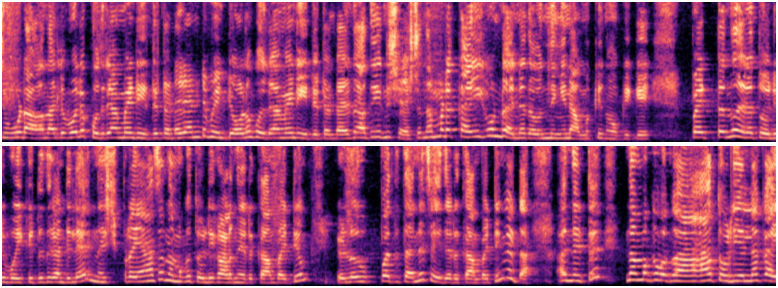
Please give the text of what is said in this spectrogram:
ചൂടാകും നല്ലപോലെ കുതിരാൻ വേണ്ടി ഇട്ടിട്ടുണ്ട്. രണ്ട് മിനിറ്റോളം കുതിരാൻ വേണ്ടി ഇട്ടിട്ടുണ്ടായിരുന്നു. അതിന് ശേഷം നമ്മുടെ കൈ കൊണ്ട് തന്നെ ഒന്നിങ്ങനെ അമുക്കി നോക്കിക്കേ. പെട്ടെന്ന് തന്നെ തൊലി പോയി കിട്ടും. ഇത് കണ്ടില്ലേ? നിഷ്പ്രയാസം നമുക്ക് തൊലി കളഞ്ഞെടുക്കാൻ പറ്റും. എളുപ്പത്തിൽ തന്നെ ചെയ്തെടുക്കാൻ പറ്റും കേട്ടോ. എന്നിട്ട് നമുക്ക് ആ തൊലിയെല്ലാം കൈ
